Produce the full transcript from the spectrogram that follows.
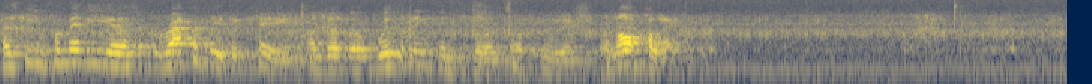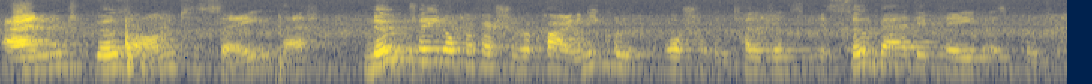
has been for many years rapidly decaying under the withering influence of English monopoly. And goes on to say that no trade or profession requiring an equal proportion of intelligence is so badly paid as printing.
